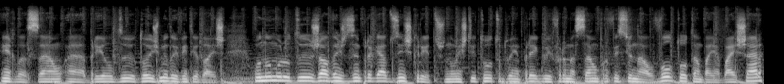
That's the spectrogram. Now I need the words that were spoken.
em relação a abril de 2022. O número de jovens desempregados inscritos no Instituto do Emprego e Formação Profissional voltou também a baixar,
